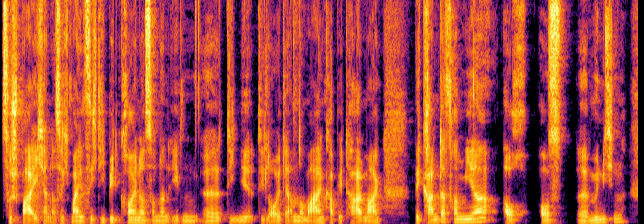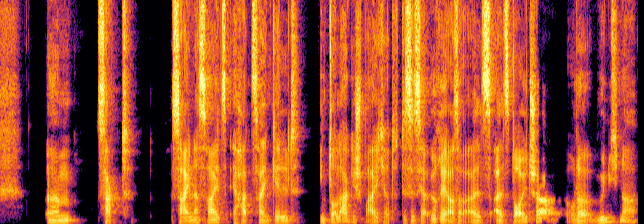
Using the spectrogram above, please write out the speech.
zu speichern. Also ich meine jetzt nicht die Bitcoiner, sondern eben äh, die, die Leute am normalen Kapitalmarkt. Bekannter von mir, auch aus äh, München, ähm, sagt seinerseits, er hat sein Geld in Dollar gespeichert. Das ist ja irre. Also als, als Deutscher oder Münchner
